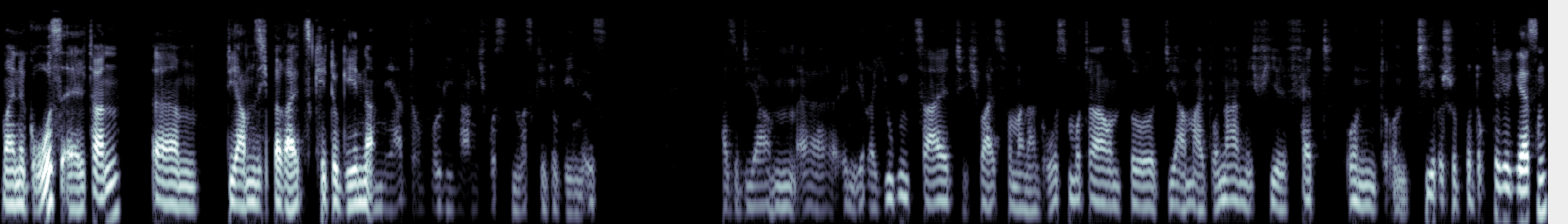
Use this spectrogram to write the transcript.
meine Großeltern, ähm, die haben sich bereits ketogen ernährt, obwohl die gar nicht wussten, was ketogen ist. Also die haben äh, in ihrer Jugendzeit, ich weiß von meiner Großmutter und so, die haben halt unheimlich viel Fett und, und tierische Produkte gegessen.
